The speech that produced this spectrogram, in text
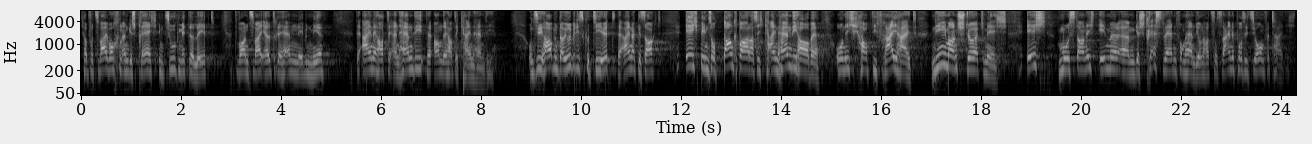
Ich habe vor zwei Wochen ein Gespräch im Zug miterlebt. Da waren zwei ältere Herren neben mir. Der eine hatte ein Handy, der andere hatte kein Handy. Und sie haben darüber diskutiert. Der eine hat gesagt, ich bin so dankbar, dass ich kein Handy habe und ich habe die Freiheit. Niemand stört mich ich muss da nicht immer ähm, gestresst werden vom Handy und hat so seine Position verteidigt.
